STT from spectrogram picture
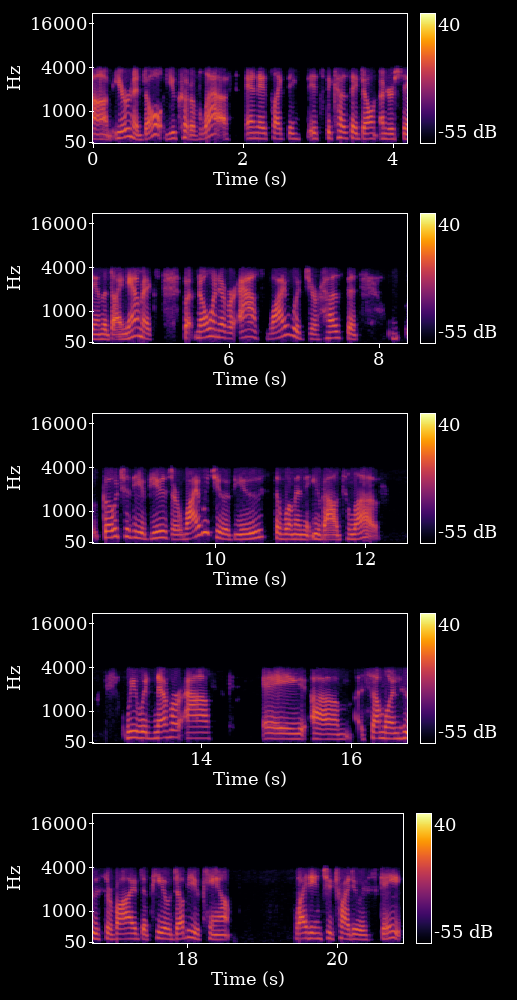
Um, you're an adult. You could have left, and it's like they, it's because they don't understand the dynamics. But no one ever asks why would your husband go to the abuser? Why would you abuse the woman that you vowed to love? we would never ask a um, someone who survived a POW camp, why didn't you try to escape?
